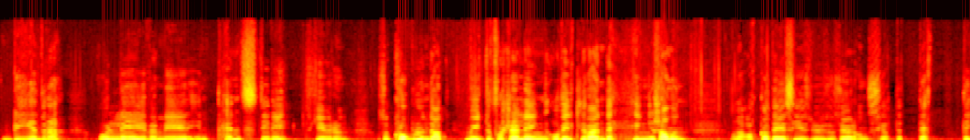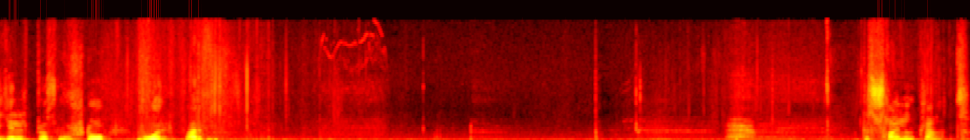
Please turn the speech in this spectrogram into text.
bedre og leve mer intenst i de, skriver hun. Og Så kobler hun det at mytefortelling og virkelig verden det henger sammen. Og Det er akkurat det sier Lewis gjør. Han sier at dette hjelper oss med å forstå vår verden. The Silent Planet,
